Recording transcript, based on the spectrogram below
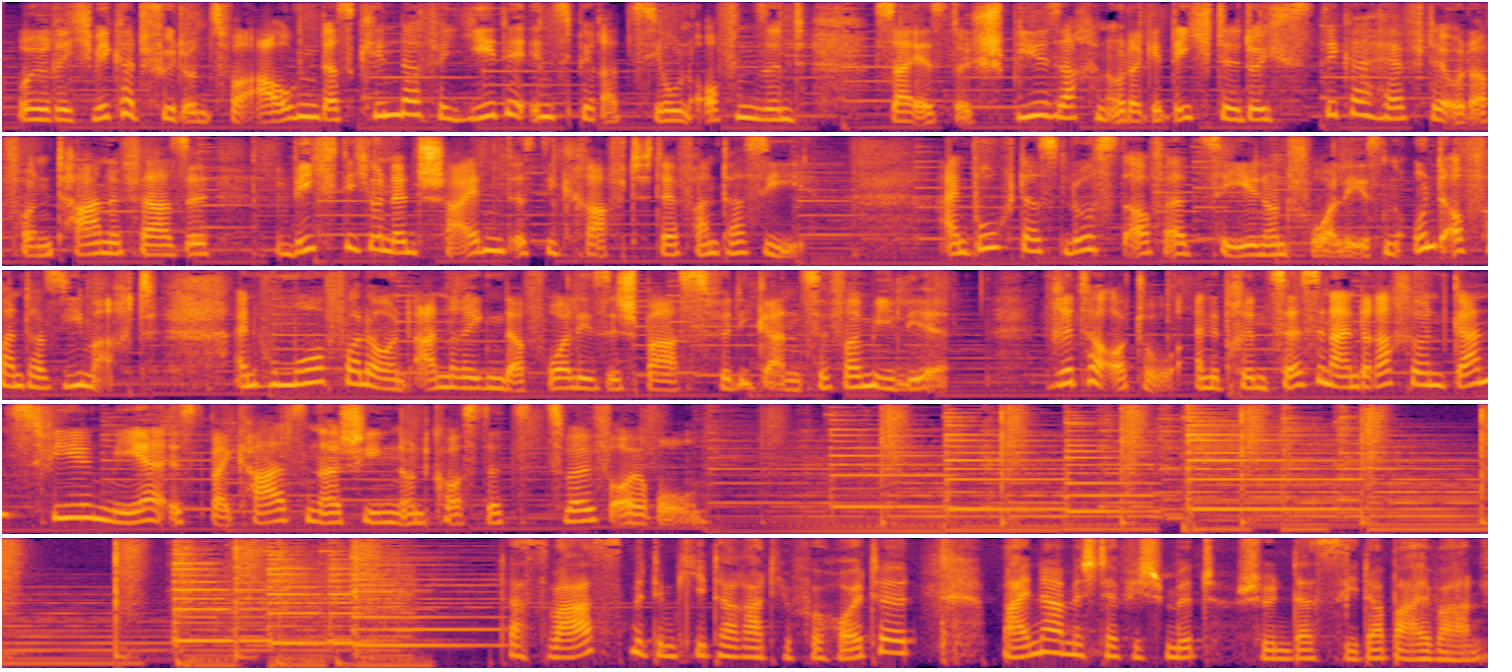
Ulrich Wickert führt uns vor Augen, dass Kinder für jede Inspiration offen sind, sei es durch Spielsachen oder Gedichte, durch Stickerhefte oder Fontaneverse. Wichtig und entscheidend ist die Kraft der Fantasie. Ein Buch, das Lust auf Erzählen und Vorlesen und auf Fantasie macht. Ein humorvoller und anregender Vorlesespaß für die ganze Familie. Ritter Otto, eine Prinzessin, ein Drache und ganz viel mehr ist bei Carlsen erschienen und kostet 12 Euro. Das war's mit dem Kita-Radio für heute. Mein Name ist Steffi Schmidt. Schön, dass Sie dabei waren.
